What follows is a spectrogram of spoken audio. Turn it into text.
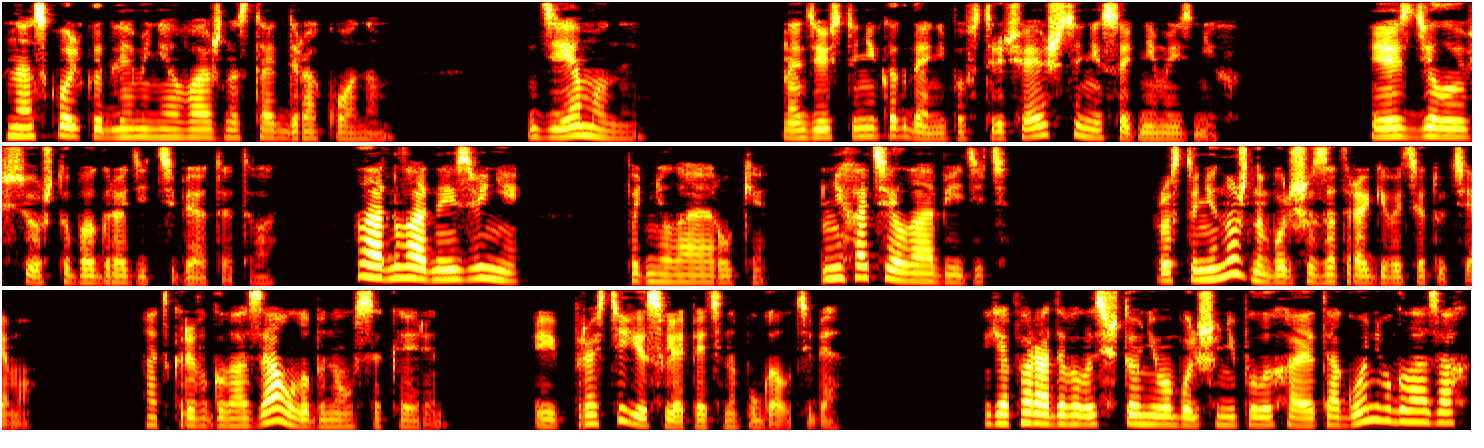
насколько для меня важно стать драконом. Демоны Надеюсь, ты никогда не повстречаешься ни с одним из них. Я сделаю все, чтобы оградить тебя от этого. Ладно, ладно, извини. Подняла я руки. Не хотела обидеть. Просто не нужно больше затрагивать эту тему. Открыв глаза, улыбнулся Кэрин. И прости, если опять напугал тебя. Я порадовалась, что у него больше не полыхает огонь в глазах,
